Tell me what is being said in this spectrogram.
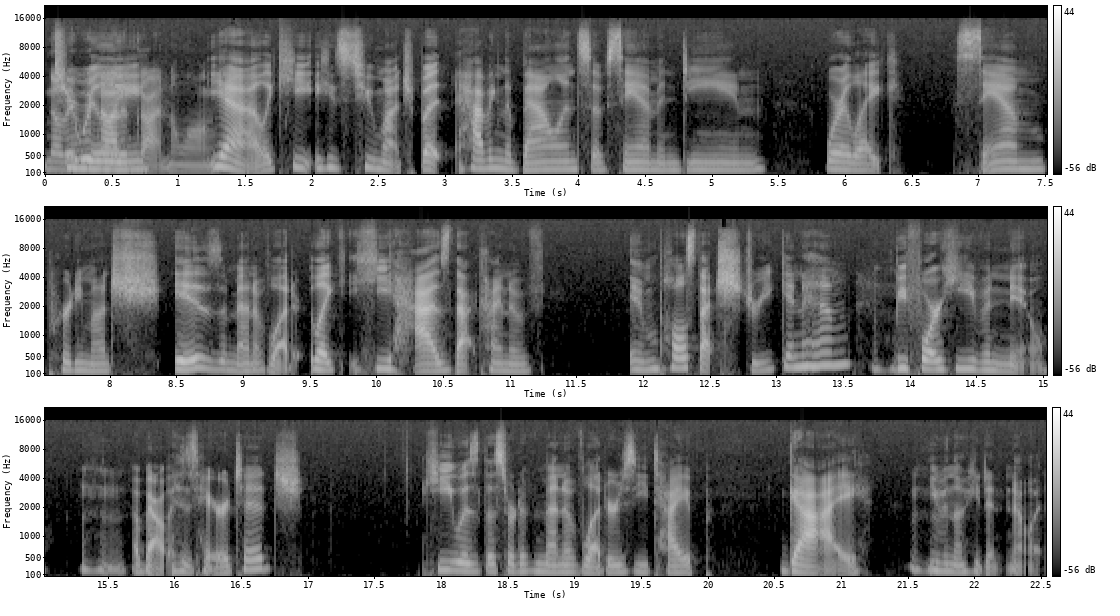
no, to they would not really- have gotten along. Yeah, like he he's too much. But having the balance of Sam and Dean, where like Sam pretty much is a man of letter, like he has that kind of impulse, that streak in him Mhm. before he even knew Mhm. about his heritage. He was the sort of men of lettersy type guy, Mhm. even though he didn't know it.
